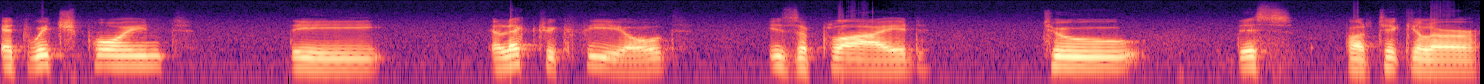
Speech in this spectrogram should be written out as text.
at which point the electric field is applied to this particular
